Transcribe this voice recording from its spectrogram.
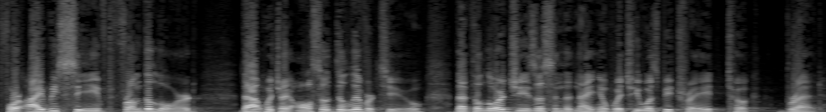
For I received from the Lord that which I also delivered to you, that the Lord Jesus, in the night in which he was betrayed, took bread.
